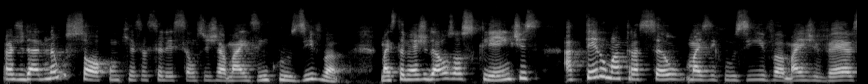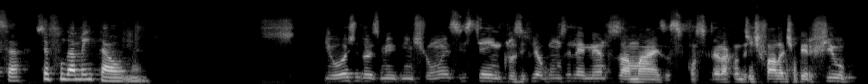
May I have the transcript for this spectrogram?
para ajudar não só com que essa seleção seja mais inclusiva, mas também ajudar os nossos clientes a ter uma atração mais inclusiva, mais diversa. Isso é fundamental, né? E hoje, 2021, existem, inclusive, alguns elementos a mais a se considerar quando a gente fala de perfil,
